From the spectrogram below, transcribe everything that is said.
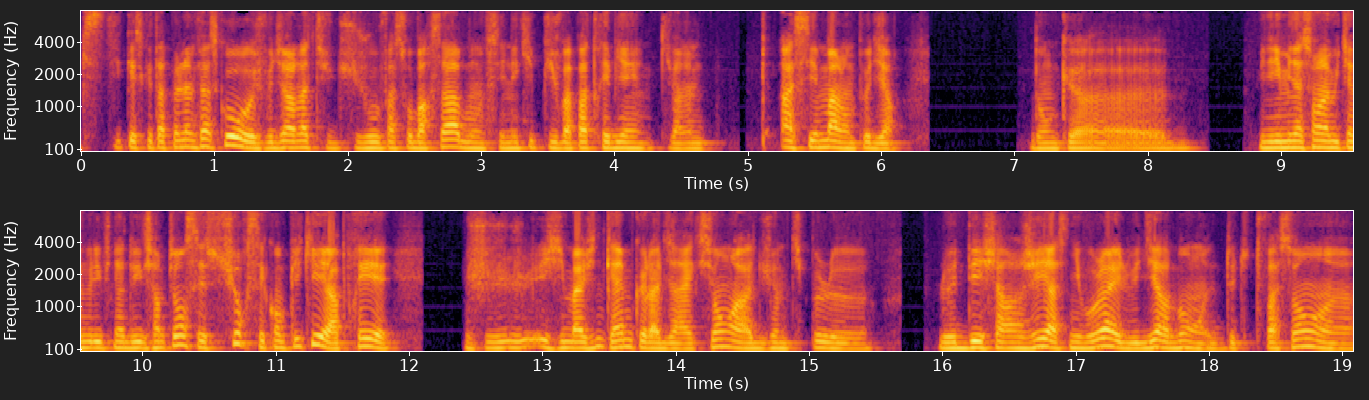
Qu'est-ce que tu appelles un fiasco? Je veux dire, là, tu, joues face au Barça, bon, c'est une équipe qui va pas très bien, qui va même assez mal, on peut dire. Donc, euh, une élimination à la huitième de finale de Ligue des Champions, c'est sûr, c'est compliqué. Après, j'imagine quand même que la direction a dû un petit peu le, décharger à ce niveau-là et lui dire bon, de toute façon, euh,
